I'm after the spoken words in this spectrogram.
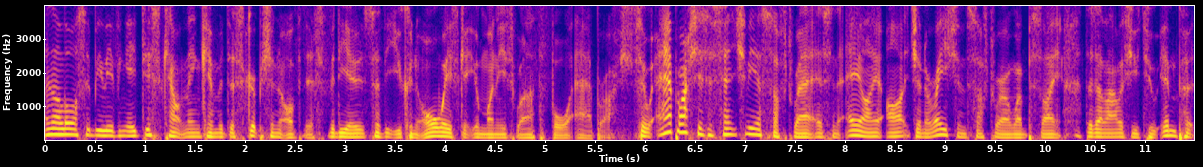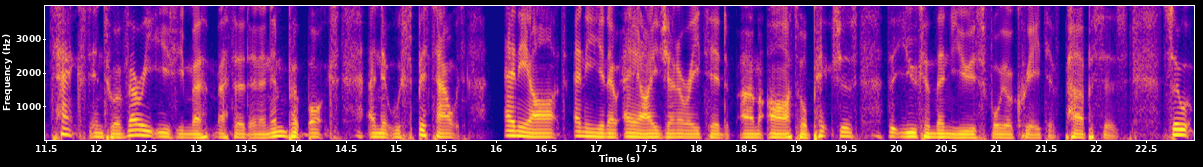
and I'll also be leaving a discount link in the description of this video so that you can always get your money's worth for Airbrush. So Airbrush is essentially a software, it's an AI art generation software and website that allows you to input text into a very easy me method in an input box and it will spit out any art, any you know AI generated um, art or pictures that you can then use for your creative purposes. So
